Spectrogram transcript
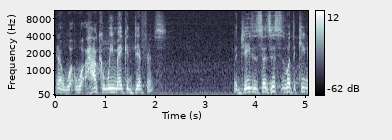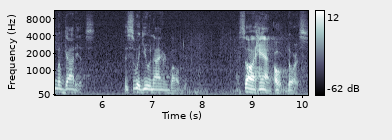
you know, what, what, how can we make a difference? But Jesus says this is what the kingdom of God is. This is what you and I are involved in. I saw a hand. Oh, Doris.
